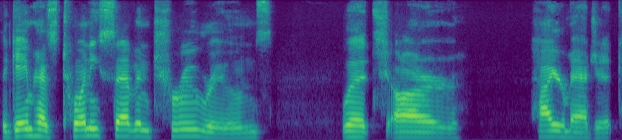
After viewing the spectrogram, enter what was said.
The game has 27 true runes, which are higher magic.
